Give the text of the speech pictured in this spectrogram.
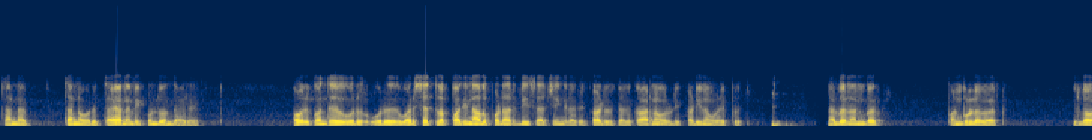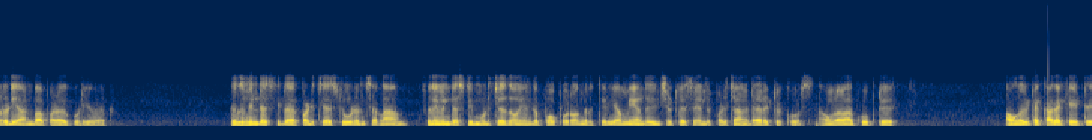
தன்னை தன்னை ஒரு தயார் நிலை கொண்டு வந்தார் அவருக்கு வந்து ஒரு ஒரு வருஷத்துல 14 படம் ரிலீஸ் ஆச்சுங்கிற ரெக்கார்டு இருக்கு. அது காரணம் அவருடைய கடின உழைப்பு. நல்ல நண்பர், பண்புள்ளவர், எல்லோருடையும் அன்பா பழகக்கூடியவர். ஃபிலிம் இண்டஸ்ட்ரியில படிச்ச ஸ்டூடெண்ட்ஸ் எல்லாம் ஃபிலிம் இண்டஸ்ட்ரி முடிச்சதும் எங்க போகிறோங்கிறது தெரியாமே அந்த இன்ஸ்டியூட்டில் சேர்ந்து படிச்சாங்க டைரக்டர் கோர்ஸ். அவங்களெல்லாம் கூப்பிட்டு அவங்கக்கிட்ட கதை கேட்டு,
